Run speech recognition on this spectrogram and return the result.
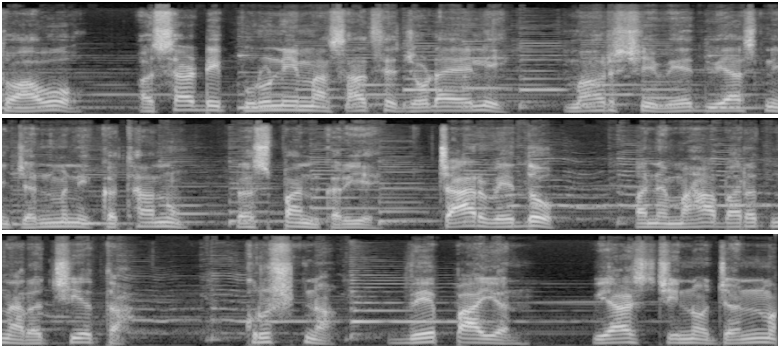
તો આવો અષાઢી પૂર્ણિમા સાથે જોડાયેલી મહર્ષિ વેદવ્યાસની જન્મની કથાનું રસપાન કરીએ. ચાર વેદો અને મહાભારતના રચયિતા કૃષ્ણ, વેપાયન વ્યાસજીનો જન્મ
